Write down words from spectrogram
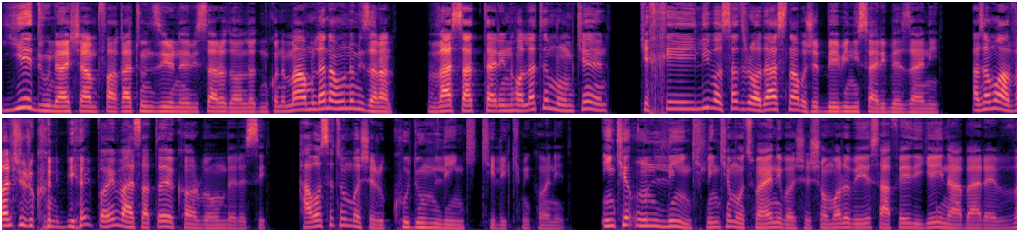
یه دونش هم فقط اون زیرنویس رو دانلود می‌کنه. معمولا هم اونو می‌ذارن. وسط ترین حالت ممکن که خیلی واسط رادست نباشه ببینی سری بزنی. از اما اول شروع کنی بیای پایین وسط کار به اون برسی. حواستون باشه رو کدوم لینک کلیک می‌کنید. اینکه اون لینک لینک مطمئنی باشه شما رو به یه صفحه دیگه ای نبره و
